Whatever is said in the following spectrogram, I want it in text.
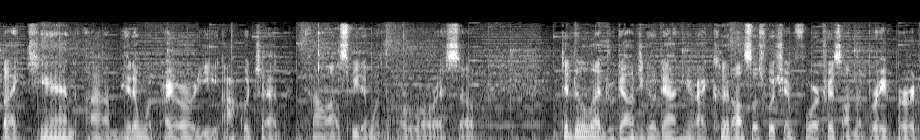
but I can um, hit him with priority Aqua Jet, and I'll outspeed him with the Aurorus, so tempted to let Dragalge go down here. I could also switch in Forretress on the Brave Bird,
